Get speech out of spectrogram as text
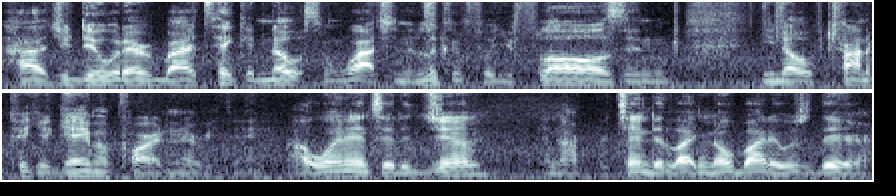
How'd you deal with everybody taking notes and watching and looking for your flaws and, you know, trying to pick your game apart and everything? I went into the gym and I pretended like nobody was there.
